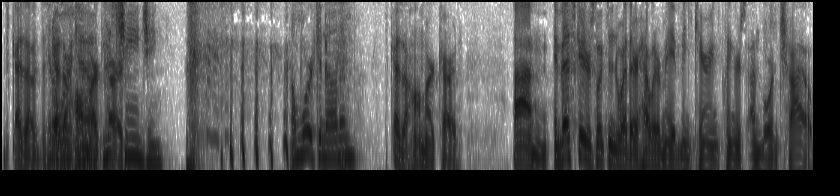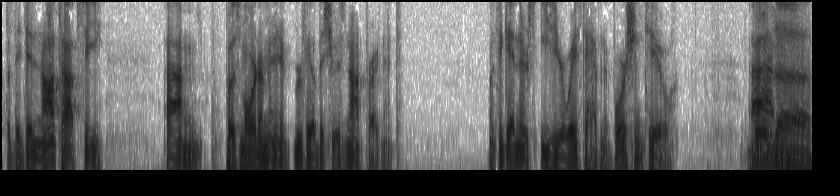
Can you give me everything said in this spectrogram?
This guy's a this It'll guy's a hallmark out. card. He's changing. I'm working on him. This guy's a Hallmark card. Um, investigators looked into whether Heller may have been carrying Klinger's unborn child, but they did an autopsy um, post mortem and it revealed that she was not pregnant. Once again, there's easier ways to have an abortion too. Was Um, uh,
